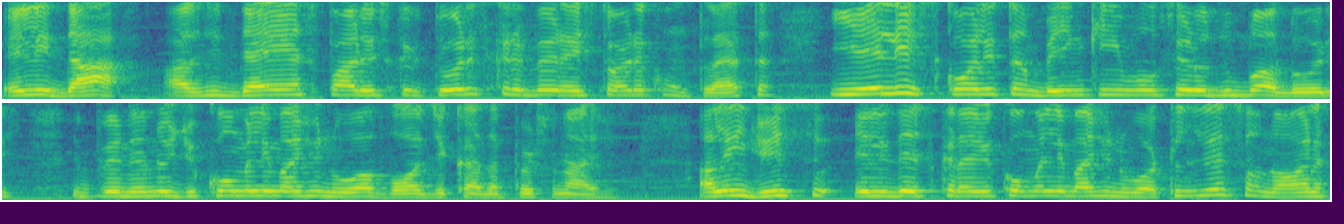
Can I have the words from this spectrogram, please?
Ele dá as ideias para o escritor escrever a história completa e ele escolhe também quem vão ser os dubladores, dependendo de como ele imaginou a voz de cada personagem. Além disso, ele descreve como ele imaginou a trilha sonora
